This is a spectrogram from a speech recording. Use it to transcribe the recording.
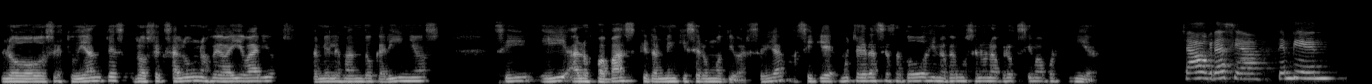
los estudiantes, los exalumnos, veo ahí varios, también les mando cariños, ¿sí? Y a los papás que también quisieron motivarse, ¿ya? Así que muchas gracias a todos y nos vemos en una próxima oportunidad. Chao, gracias. Estén bien.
